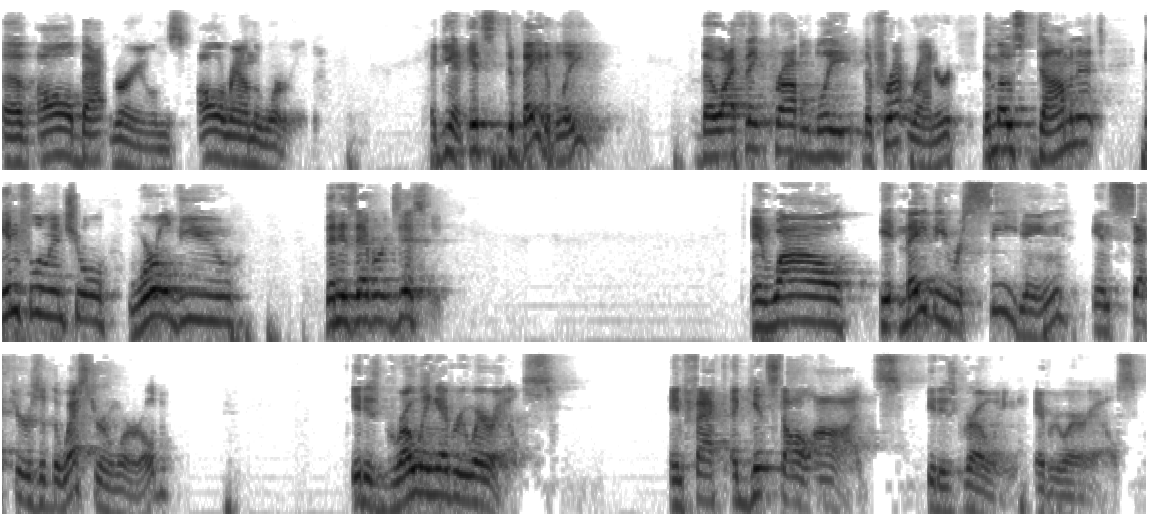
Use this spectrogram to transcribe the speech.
of all backgrounds all around the world. Again, it's debatably, though I think probably the front runner, the most dominant, influential worldview that has ever existed. And while it may be receding in sectors of the Western world, it is growing everywhere else. In fact, against all odds, it is growing everywhere else.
